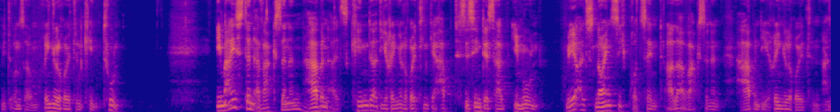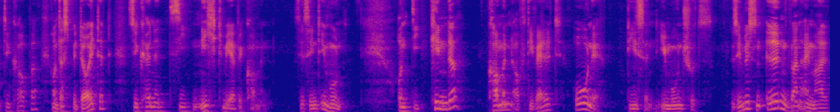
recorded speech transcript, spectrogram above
mit unserem Ringelrötelnkind tun? Die meisten Erwachsenen haben als Kinder die Ringelröteln gehabt, sie sind deshalb immun. Mehr als 90 Prozent aller Erwachsenen haben die Ringelröteln-Antikörper und das bedeutet, sie können sie nicht mehr bekommen. Sie sind immun. Und die Kinder kommen auf die Welt ohne diesen Immunschutz. Sie müssen irgendwann einmal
